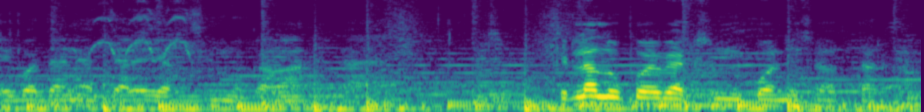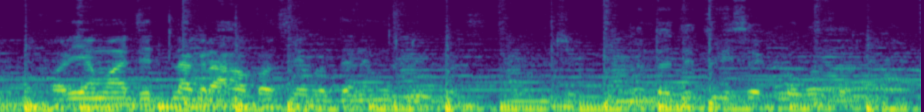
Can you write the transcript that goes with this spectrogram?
એ બધાને અત્યારે વેક્સિન મુકાવવા કેટલા લોકોએ વેક્સિન મૂકવાની છે અત્યારે? ફરી અમારા જેટલા ગ્રાહકો છે એ બધાને મૂકવી પડશે. અંદાજે ત્રીસેક લોકો છે.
